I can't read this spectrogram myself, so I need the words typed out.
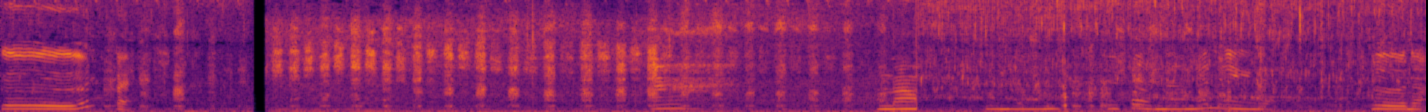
เกินไปอะมาดูน้ำไปเปิดน้ำนั่นเองอะเธอน่ะ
